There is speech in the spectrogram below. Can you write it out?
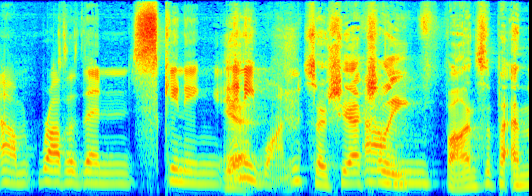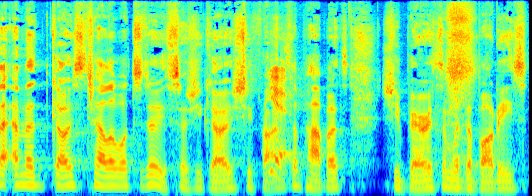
um, rather than skinning Mm-hmm. Yeah. anyone. So she actually finds the and the, and the ghosts tell her what to do. So she goes, she finds Yeah. the puppets, she buries them with the bodies,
